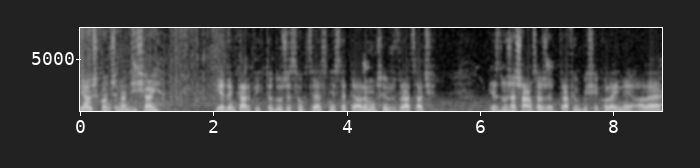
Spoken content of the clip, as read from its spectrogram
Ja już kończę na dzisiaj. Jeden karpik to duży sukces, niestety, ale muszę już wracać. Jest duża szansa, że trafiłby się kolejny, ale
